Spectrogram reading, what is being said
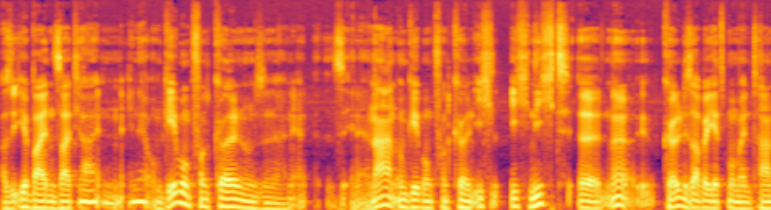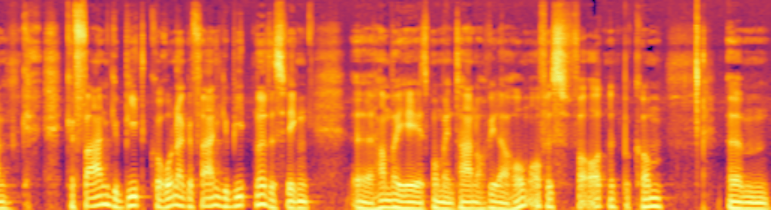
also ihr beiden seid ja in, in der Umgebung von Köln und sind in der nahen Umgebung von Köln, ich, ich nicht. Äh, ne? Köln ist aber jetzt momentan Gefahrengebiet, Corona-Gefahrengebiet, ne? deswegen äh, haben wir hier jetzt momentan auch wieder Homeoffice verordnet bekommen. Ähm,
